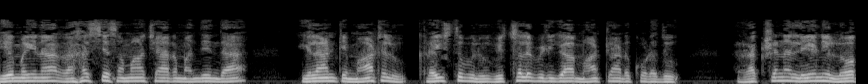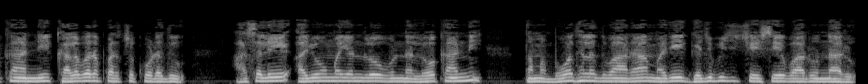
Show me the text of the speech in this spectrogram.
ఏమైనా రహస్య సమాచారం అందిందా? ఇలాంటి మాటలు క్రైస్తవులు విచ్చలవిడిగా మాట్లాడకూడదు. రక్షణ లేని లోకాన్ని కలవరపరచకూడదు. అసలే అయోమయంలో ఉన్న లోకాన్ని తమ బోధల ద్వారా మరీ గజిబిజి చేసేవారున్నారు.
